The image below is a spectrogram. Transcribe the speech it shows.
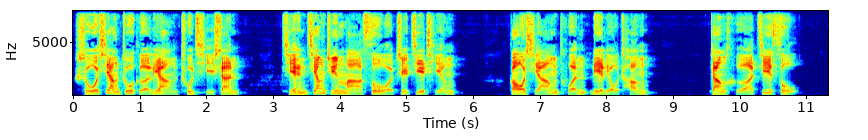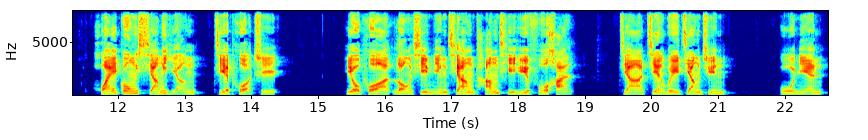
蜀相诸葛亮出祁山。遣将军马谡至街亭，高翔屯列柳城，张合击宿，怀公降营，皆破之。又破陇西名羌唐提于扶罕，假建威将军。五年，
